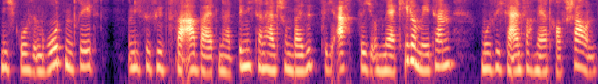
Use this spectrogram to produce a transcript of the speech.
nicht groß im Roten dreht und nicht so viel zu verarbeiten hat. Bin ich dann halt schon bei 70, 80 und mehr Kilometern, muss ich da einfach mehr drauf schauen.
